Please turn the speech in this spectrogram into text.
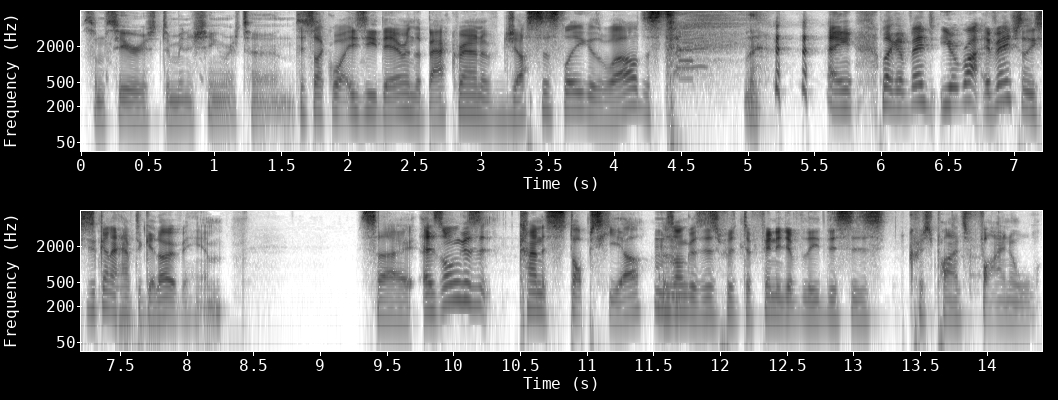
some serious diminishing returns. It's like, what is he there in the background of Justice League as well? Just like, eventually, you're right. Eventually, she's gonna have to get over him. So as long as it kind of stops here, as Mhm. long as this was definitively this is Chris Pine's final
